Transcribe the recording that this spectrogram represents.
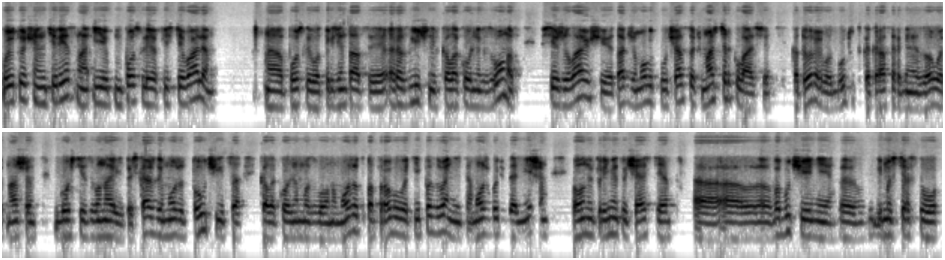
Будет очень интересно, и после фестиваля, э, после вот презентации различных колокольных звонов, все желающие также могут поучаствовать в мастер-классе, который вот будут как раз организовывать наши гости-звонари. То есть каждый может поучиться колокольному звону, может попробовать и позвонить, а может быть в дальнейшем он и примет участие э, в обучении э, и мастерству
